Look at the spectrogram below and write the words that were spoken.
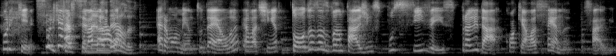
Por quê? Sim, porque porque a cena era dela. era o momento dela, ela tinha todas as vantagens possíveis pra lidar com aquela cena, sabe?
